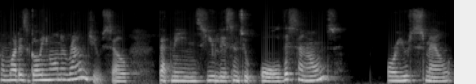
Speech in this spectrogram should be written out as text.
from what is going on around you. So that means you listen to all the sounds or you smell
